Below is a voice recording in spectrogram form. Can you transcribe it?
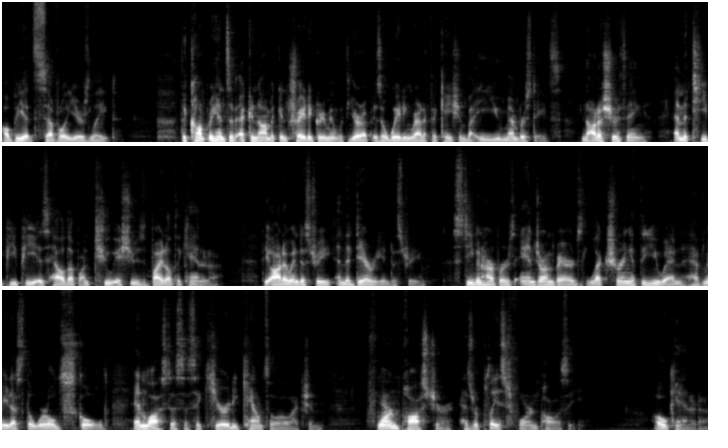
albeit several years late. The Comprehensive Economic and Trade Agreement with Europe is awaiting ratification by EU member states. Not a sure thing, and the TPP is held up on two issues vital to Canada the auto industry and the dairy industry. Stephen Harper's and John Baird's lecturing at the UN have made us the world's scold and lost us a Security Council election. Foreign posture has replaced foreign policy. Oh, Canada.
